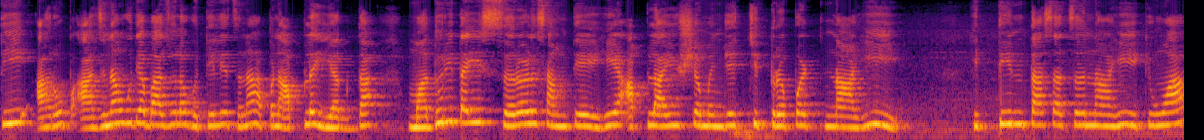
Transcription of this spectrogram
ती आरोप आज ना उद्या बाजूला होतीलच ना पण आपलं एकदा माधुरीताई सरळ सांगते हे आपलं आयुष्य म्हणजे चित्रपट नाही. ही तीन तासाचं नाही. किंवा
